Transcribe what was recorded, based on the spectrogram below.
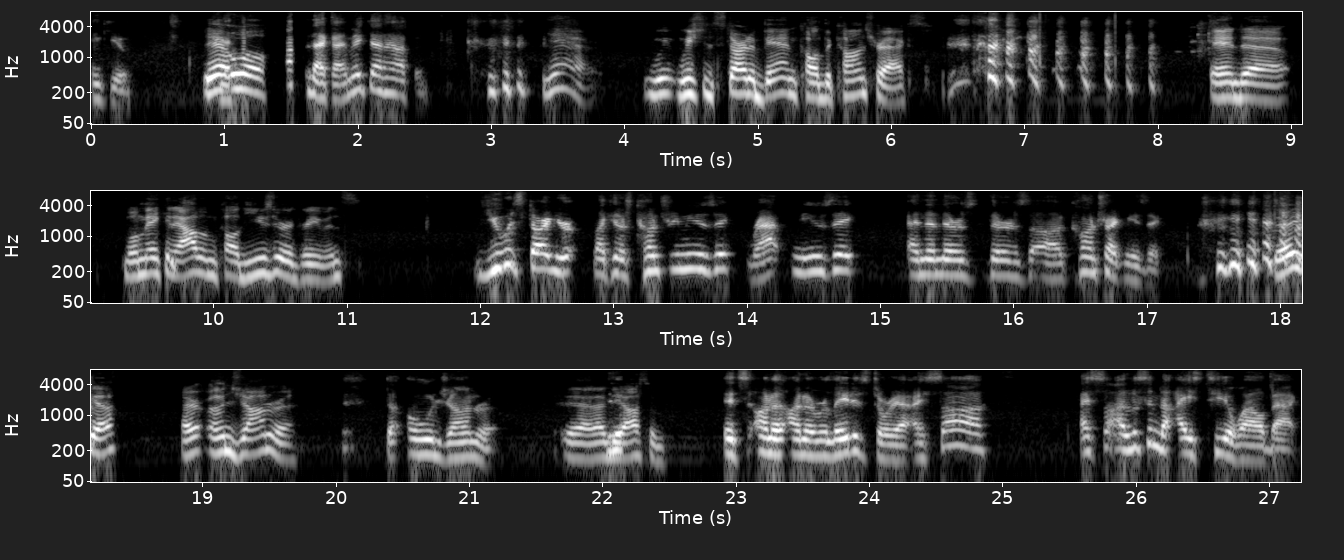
Thank you. Yeah. Yeah. Well. That guy, make that happen. Yeah. We we should start a band called the Contracts, and uh, we'll make an album called User Agreements. you would start your like there's country music, rap music, and then there's there's uh, contract music. There you go. Our own genre. the own genre. Yeah, that'd be awesome. It's on a on a related story. I saw, I saw I listened to Ice T a while back,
